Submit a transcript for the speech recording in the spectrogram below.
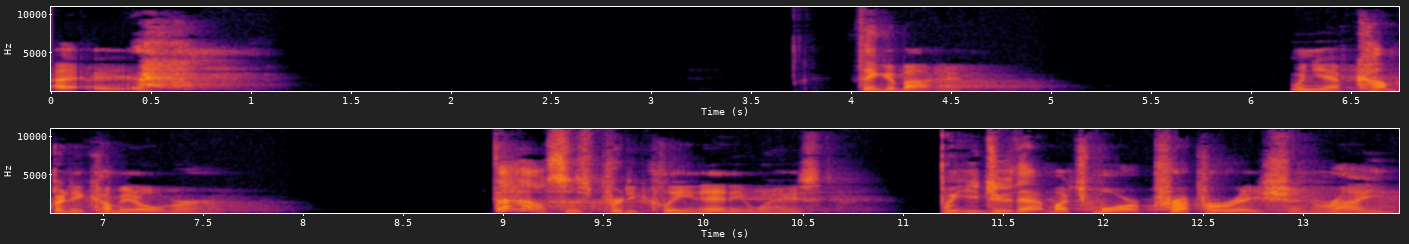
I, think about it. When you have company coming over, the house is pretty clean, anyways, but you do that much more preparation, right?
